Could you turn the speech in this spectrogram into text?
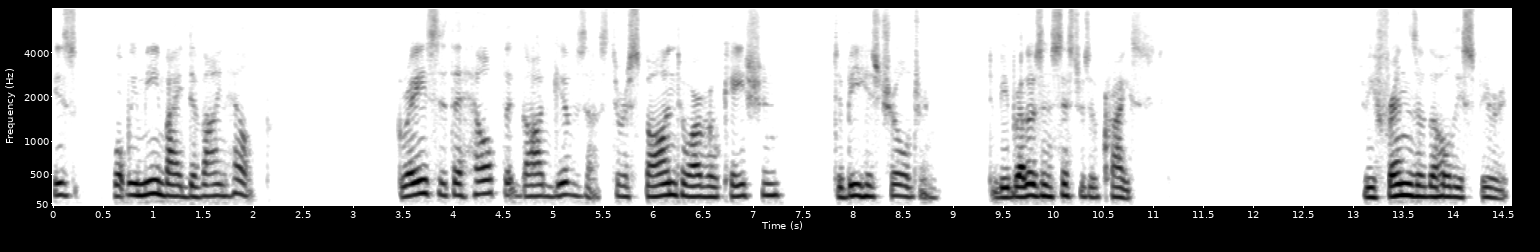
is what we mean by divine help. Grace is the help that God gives us to respond to our vocation to be his children, to be brothers and sisters of Christ, to be friends of the Holy Spirit.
